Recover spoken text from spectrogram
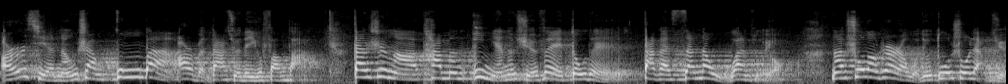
而且能上公办二本大学的一个方法。但是呢，他们一年的学费都得大概三到五万左右。那说到这儿啊，我就多说两句。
